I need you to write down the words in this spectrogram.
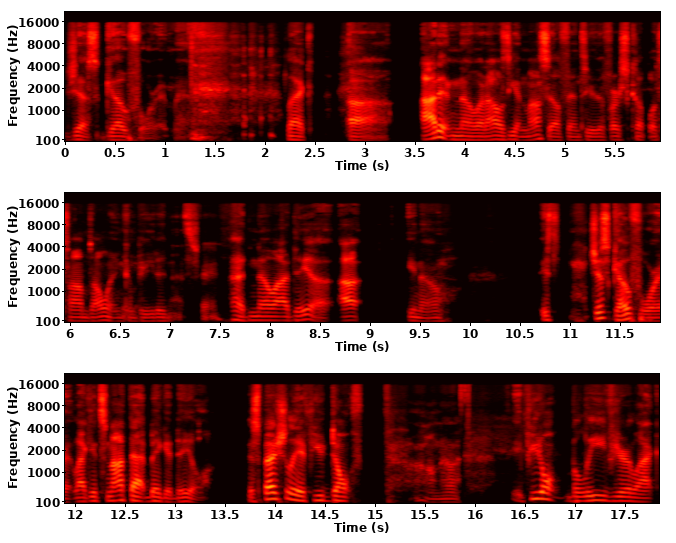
just go for it, man. like uh I didn't know what I was getting myself into the first couple of times I went and competed. That's true. I had no idea. I, you know, it's just go for it. Like it's not that big a deal, especially if you don't, I don't know, if you don't believe you're like,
